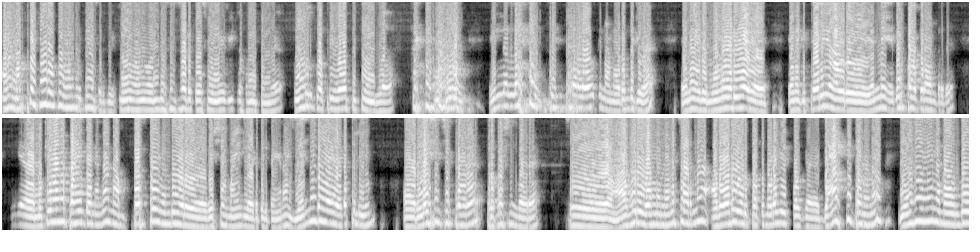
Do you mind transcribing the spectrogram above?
ஆனா மற்ற ஹீரோக்கும் உங்களுக்கு வித்தியாசம் இருக்கு. நீங்க அவங்க வந்து சிஸ்டர்கிட்ட பேசுவீங்க வீட்டுல சமைப்பீங்க. உங்களுக்கு அப்படி ஏதாவது திட்டு வந்தா இல்ல இல்ல. திட்டுற அளவுக்கு நான் நடந்துக்கல. ஏன்னா இது முன்னாடியே எனக்கு தெரியும் அவரு என்ன எதிர்பார்க்கிறான்றது இங்க முக்கியமான பாயிண்ட் என்னன்னா நான் ஃபர்ஸ்டே வந்து ஒரு விஷயம் மைண்ட்ல எடுத்துக்கிட்டேன். ஏன்னா எந்த இடத்துலயும் ரிலேஷன்ஷிப் வேற ப்ரொஃபஷன் வேற. ஸோ அவரு ஒன்று நினைச்சாருன்னா அதோட ஒரு பத்து மடங்கு இப்போ ஜாஸ்தி பண்ணணும். எங்கேயுமே நம்ம வந்து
